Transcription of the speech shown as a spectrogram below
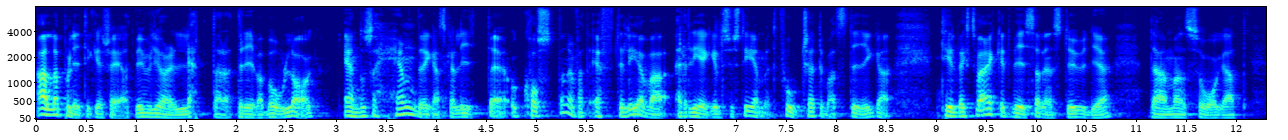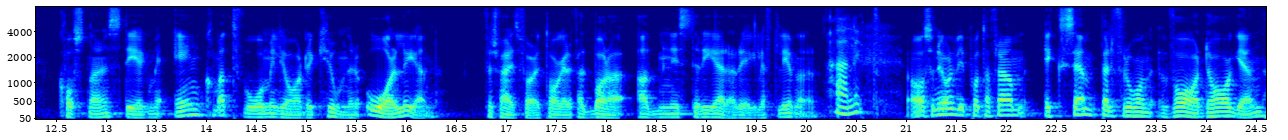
alla politiker säger att vi vill göra det lättare att driva bolag. Ändå så händer det ganska lite och kostnaden för att efterleva regelsystemet fortsätter bara att stiga. Tillväxtverket visade en studie där man såg att kostnaden steg med 1,2 miljarder kronor årligen för Sveriges företagare för att bara administrera regelefterlevnaden. Härligt. Ja, så nu håller vi på att ta fram exempel från vardagen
